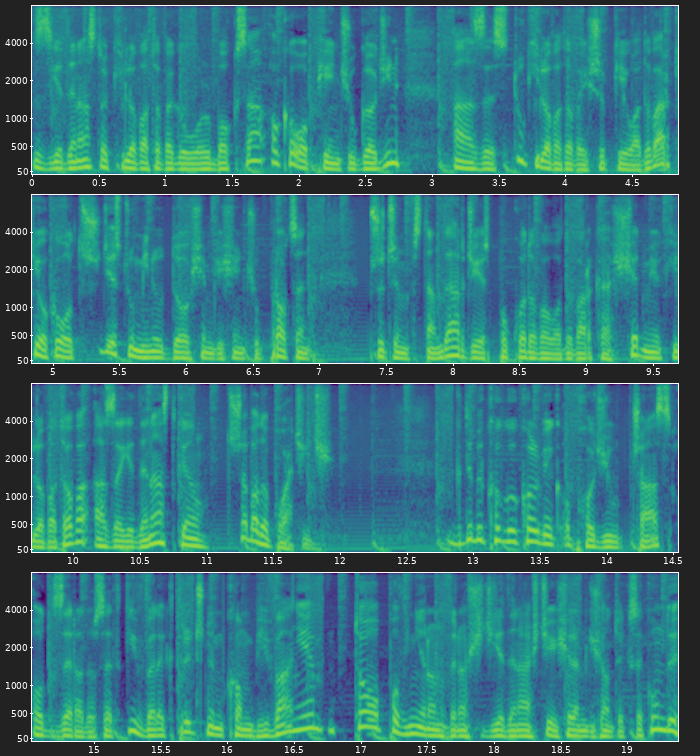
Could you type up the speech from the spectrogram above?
Z 11 kW wallboxa około 5 godzin, a ze 100 kW szybkiej ładowarki około 30 minut do 80%. Przy czym w standardzie jest pokładowa ładowarka 7 kW, a za 11 trzeba dopłacić. Gdyby kogokolwiek obchodził czas od 0 do setki w elektrycznym kombiwanie, to powinien on wynosić 11,7 sekundy,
